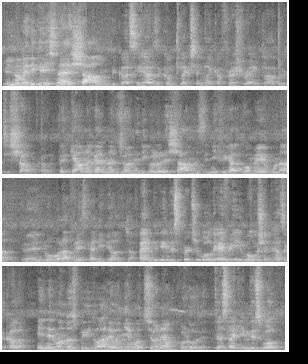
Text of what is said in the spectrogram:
Il nome di Krishna è Sham. because he has a complexion like a fresh rain cloud, which is Sham color. Perché ha una carnagione di colore Sham significa come una eh, nuvola fresca di pioggia. And in the spiritual world, every emotion has a color. E nel mondo spirituale ogni emozione ha un colore. Just like in this world,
